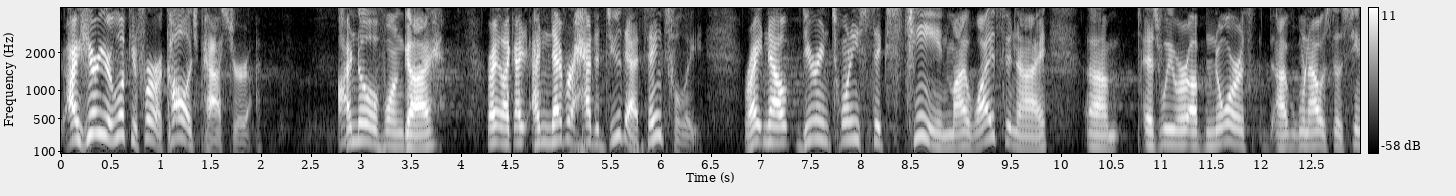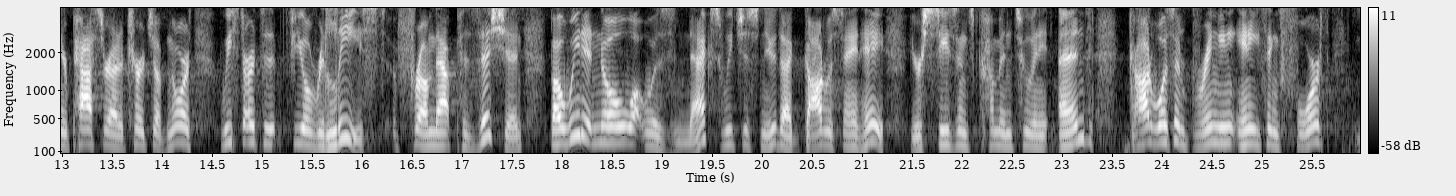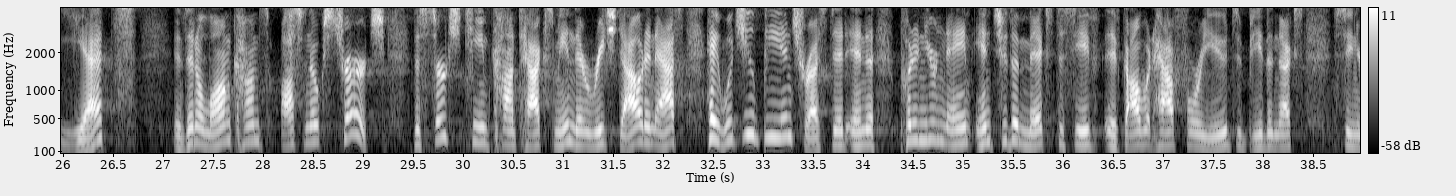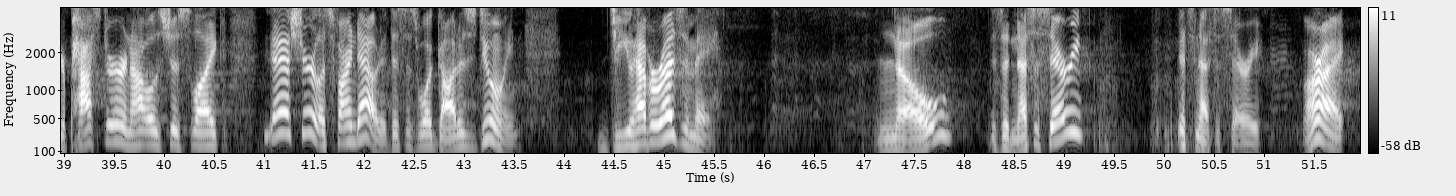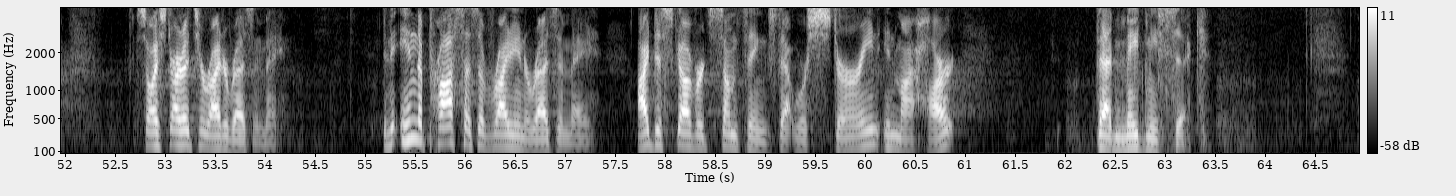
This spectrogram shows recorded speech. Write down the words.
I hear you're looking for a college pastor. I know of one guy, right? Like, I, I never had to do that, thankfully. Right now, during 2016, my wife and I, um, as we were up north, uh, when I was the senior pastor at a church up north, we started to feel released from that position, but we didn't know what was next. We just knew that God was saying, hey, your season's coming to an end. God wasn't bringing anything forth yet. And then along comes Austin Oaks Church. The search team contacts me and they reached out and asked, Hey, would you be interested in putting your name into the mix to see if, if God would have for you to be the next senior pastor? And I was just like, Yeah, sure, let's find out if this is what God is doing. Do you have a resume? No. Is it necessary? It's necessary. All right. So I started to write a resume. In the process of writing a resume, I discovered some things that were stirring in my heart that made me sick.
